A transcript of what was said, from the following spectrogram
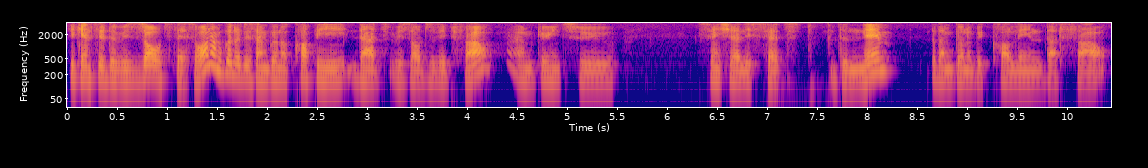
you can see the results there. So what I'm going to do is I'm going to copy that result zip file. I'm going to essentially set the name that I'm going to be calling that file.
